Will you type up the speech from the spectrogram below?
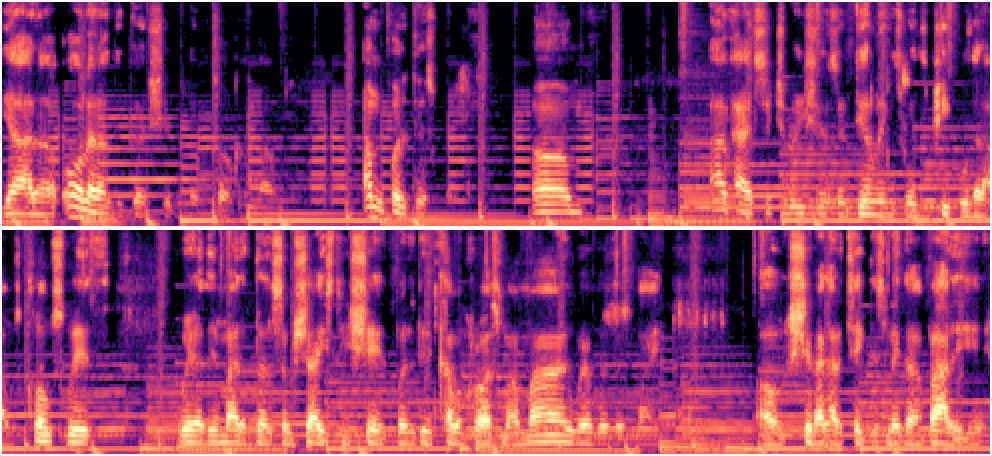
yada. All that other good shit that they were talking about. I'm gonna put it this way. Um I've had situations and dealings with people that I was close with where they might have done some shisty shit, but it didn't come across my mind where it was just like, oh shit, I gotta take this nigga up out of here.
